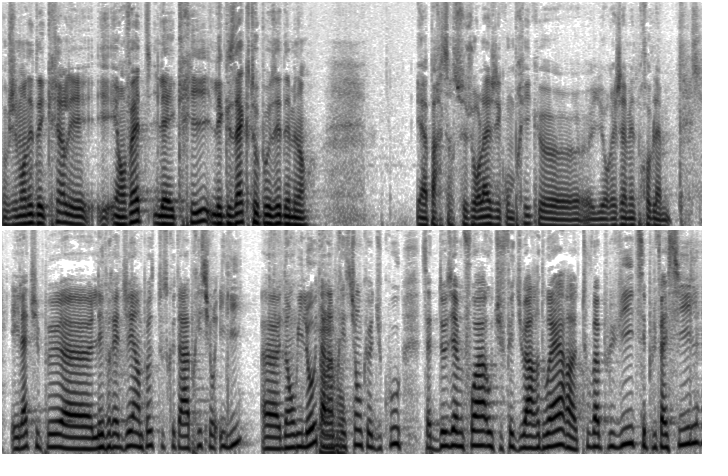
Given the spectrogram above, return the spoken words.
Donc j'ai demandé d'écrire les et, en fait, il a écrit l'exact opposé des miens. Et à partir de ce jour-là, j'ai compris qu'il euh, y aurait jamais de problème. Et là, tu peux euh, leverager un peu tout ce que tu as appris sur Illy euh, dans Willow. Tu as l'impression que du coup, cette deuxième fois où tu fais du hardware, tout va plus vite, c'est plus facile?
